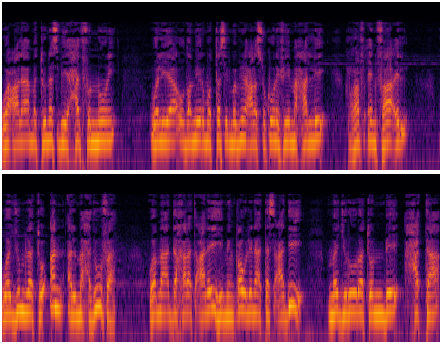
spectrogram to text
wa calaamatu nasbihi xadfu nuuni wاlyaau damiir mutasil mabniyu calى الsukuni fi maxali rafci faacil wa jumlaة an almaxduufa wmaa dakhalat calayhi min qowlina tascadii majruuraة bxataa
